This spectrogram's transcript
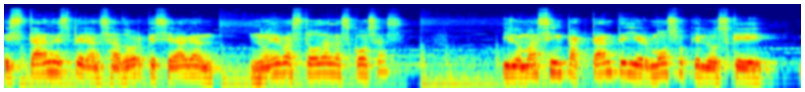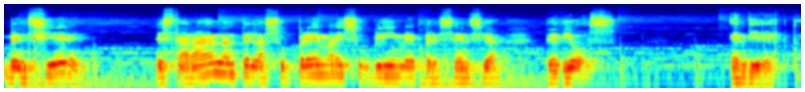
¿Es tan esperanzador que se hagan nuevas todas las cosas? Y lo más impactante y hermoso que los que vencieren estarán ante la suprema y sublime presencia de Dios en directo.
